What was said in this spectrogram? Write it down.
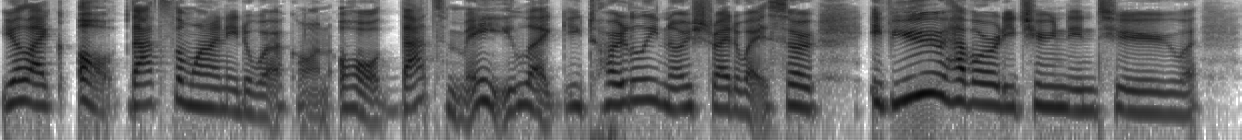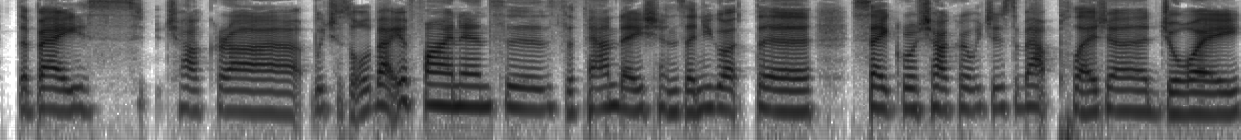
You're like, "Oh, that's the one I need to work on." Oh, that's me. Like you totally know straight away. So, if you have already tuned into the base chakra, which is all about your finances, the foundations. Then you got the sacral chakra, which is about pleasure, joy.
